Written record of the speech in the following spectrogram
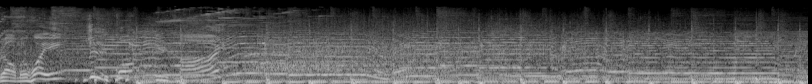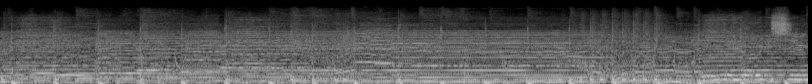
让我们欢迎日光女孩。有身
